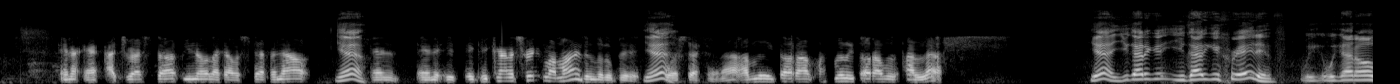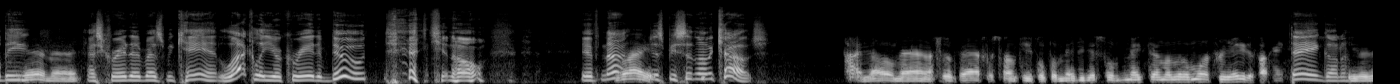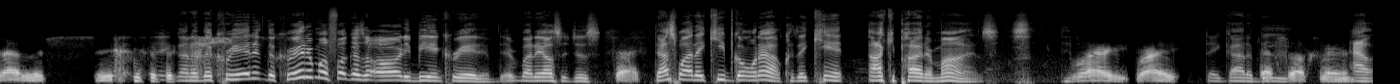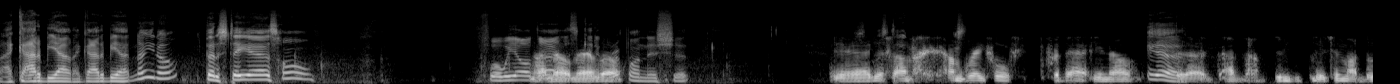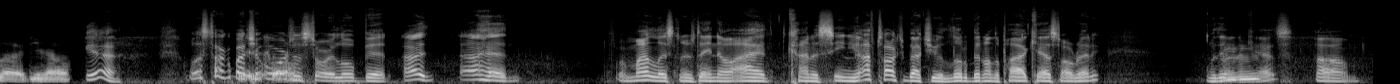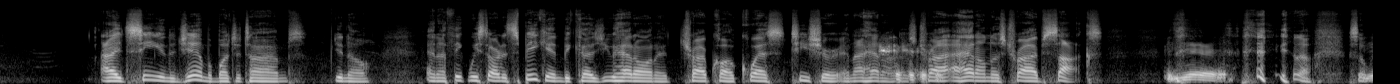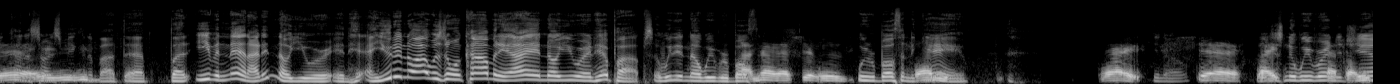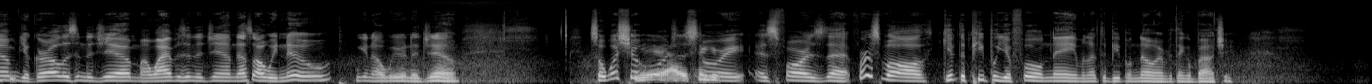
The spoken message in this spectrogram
And I, I dressed up, you know, like I was stepping out, Yeah, and and it it, it kind of tricked my mind a little bit Yeah. for a second. I, I really thought I, I really thought I was I left. Yeah. You gotta get you gotta get creative. We we gotta all be Yeah, as creative as we can. Luckily, you're a creative dude. you know, if not, Right. just be sitting on the couch. I know, man. I feel bad for some people, but maybe this will make them a little more creative. I think They ain't gonna. either that or it's. They ain't gonna. The creative, the creative motherfuckers are already being creative. Everybody else is just. Fact. That's why they keep going out because they can't occupy their minds. Right, right. They gotta be That sucks, man. out. I gotta be out. I gotta be out. No, you don't. You better stay your ass home. Before we all I die, know, let's man, get a bro. grip on this shit. Yeah, I guess I'm. I'm grateful for that. You know, Yeah, that I, I've, I've been, it's in my blood. You know. yeah. Well, let's talk about your origin story a little bit. I, I had, for my listeners, they know I had kind of seen you. I've talked about you a little bit on the podcast already with the other Mhm. cats. Um, I'd seen you in the gym a bunch of times, you know, and I think we started speaking because you had on a Tribe Called Quest T-shirt, and I had on those tri- I had on those Tribe socks. Yeah, you know, so we kind of started speaking mm-hmm. about that. But even then, I didn't know you were in, hi- and you didn't know I was doing comedy. I didn't know you were in hip hop, so we didn't know we were both. I know that shit was we were both in the funny. game. Right. You know, Yeah, we like just knew we were in the we- gym. Your girl is in the gym. My wife is in the gym. That's all we knew. You know, we were in the gym. So, what's your Yeah, origin was thinking- story as far as that? First of all, give the people your full name and let the people know everything about you.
